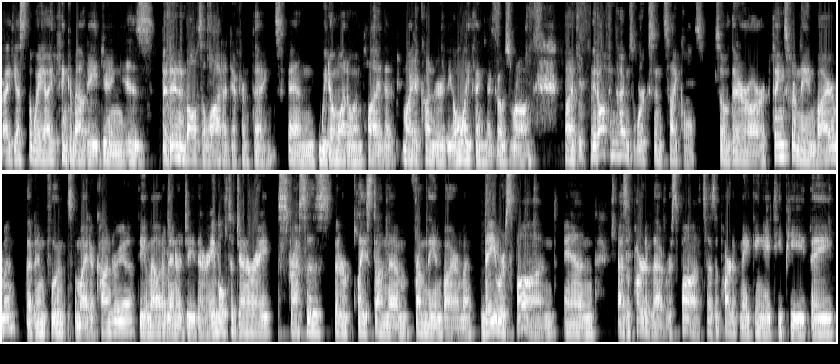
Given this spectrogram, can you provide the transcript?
I guess the way I think about aging is that it involves a lot of different things. And we don't want to imply that mitochondria are the only thing that goes wrong. But it oftentimes works in cycles. So there are things from the environment that influence the mitochondria, the amount of energy they're able to generate, stresses that are placed on them from the environment. They respond. And as a part of that response, as a part of making ATP, they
